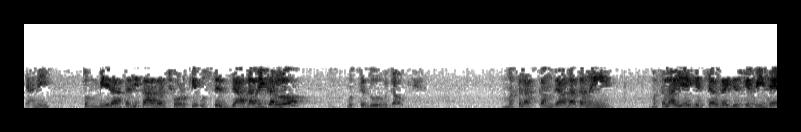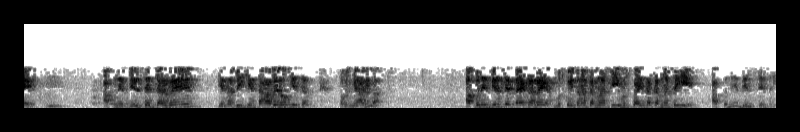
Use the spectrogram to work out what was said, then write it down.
یعنی تم میرا طریقہ اگر چھوڑ کے اس سے زیادہ بھی کر لو، مجھ سے دور ہو جاؤ گے۔ مسئلہ کم زیادہ کا نہیں ہے۔ مسئلہ یہ کہ چل رہے کس کے پیچھے؟ اپنے دل سے چل رہے ہیں کہ نبی کے تابع ہو کے چل رہے ہیں۔ سمجھ میں آ رہی بات؟ اپنے دل سے طے کر رہے ہیں، مجھ کو اتنا کرنا چاہیے، مجھ کو ایسا کرنا چاہیے۔ اپنے دل سے نہیں۔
